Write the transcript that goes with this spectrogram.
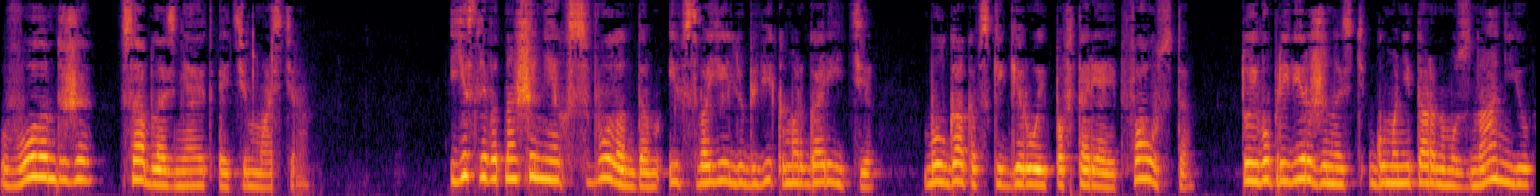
Воланд же соблазняет этим мастера. Если в отношениях с Воландом и в своей любви к Маргарите булгаковский герой повторяет Фауста, то его приверженность гуманитарному знанию,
